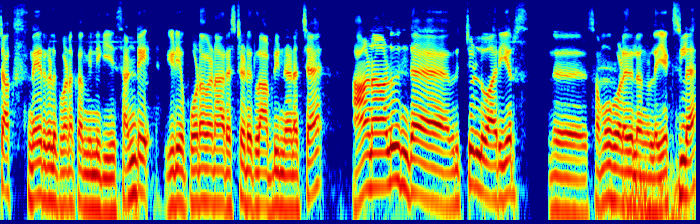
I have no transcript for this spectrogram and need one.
ஸ்டாக்ஸ் நேர்களுக்கு வணக்கம். இன்னைக்கு சண்டே வீடியோ போட வேணாம் ரெஸ்ட் எடுக்கலாம் அப்படின்னு நினச்சேன். ஆனாலும் இந்த ரிச்சுவல் வாரியர்ஸ் இந்த சமூக வலைதளங்களில் எக்ஸில்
